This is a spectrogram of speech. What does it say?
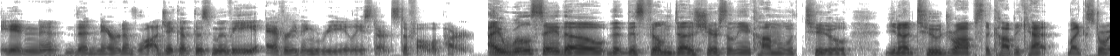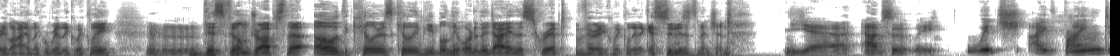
in the narrative logic of this movie, everything really starts to fall apart. I will say though that this film does share something in common with two. You know, two drops the copycat like storyline like really quickly. hmm This film drops the oh the killer is killing people in the order they die in the script very quickly, like as soon as it's mentioned. Yeah, absolutely. Which I find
